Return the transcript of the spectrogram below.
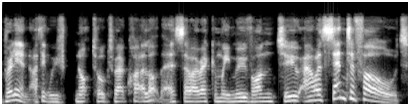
brilliant. I think we've not talked about quite a lot there, so I reckon we move on to our centerfold.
